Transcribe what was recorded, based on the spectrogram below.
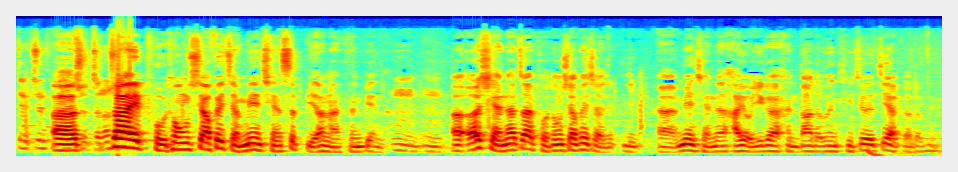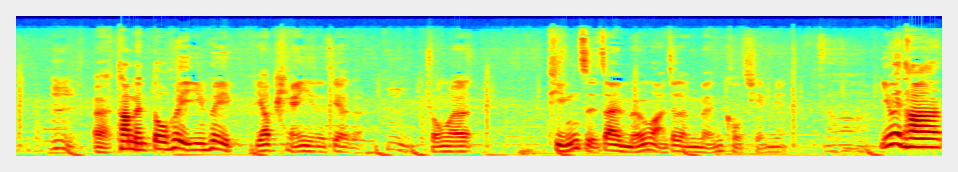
就，就呃只只能，在普通消费者面前是比较难分辨的。嗯嗯呃，而且呢，在普通消费者里呃面前呢，还有一个很大的问题，就是价格的问题。嗯呃，他们都会因为比较便宜的价格，嗯从而停止在门网这个门口前面，啊因为他，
